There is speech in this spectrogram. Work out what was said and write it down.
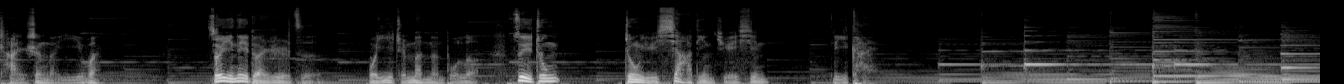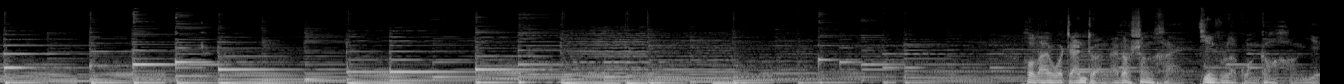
产生了疑问。所以那段日子，我一直闷闷不乐，最终，终于下定决心，离开。后来我辗转来到上海，进入了广告行业，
